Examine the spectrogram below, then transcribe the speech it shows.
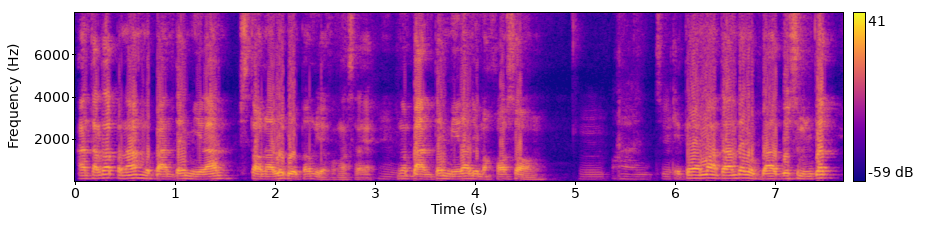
Atalanta pernah ngebantai Milan setahun lalu dua tahun ya kalau nggak salah ya. Ngebantai Milan 5-0 hmm, anjir. Itu emang Atalanta bagus semenjak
